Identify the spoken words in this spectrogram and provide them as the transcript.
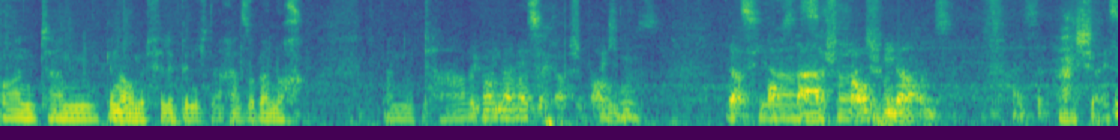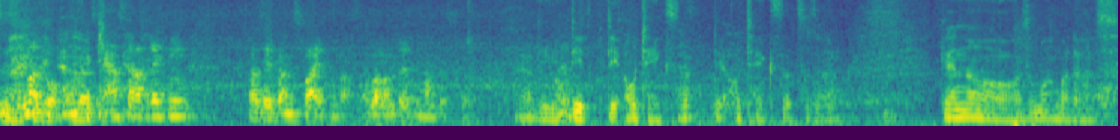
Und ähm, genau, mit Philipp bin ich nachher sogar noch beim Notar. Wir wollen da was besprechen. Jetzt hier Sascha Schauspieler schon. und Scheiße. Ah, Scheiße. Das ist immer so. Und das erste Abbrechen passiert beim zweiten was, aber beim dritten haben wir es. Ja, die, die, die Outtakes, ne? Die Outtakes sozusagen. Genau, so machen wir das.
